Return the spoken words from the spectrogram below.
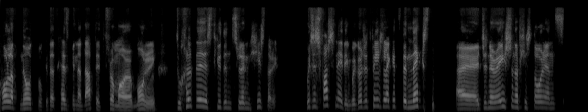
Colab notebook that has been adapted from our model to help the students learn history, which is fascinating because it feels like it's the next uh, generation of historians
